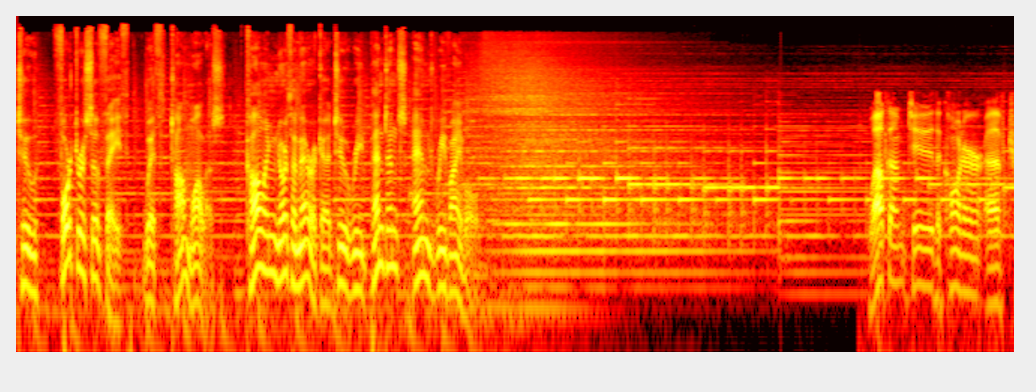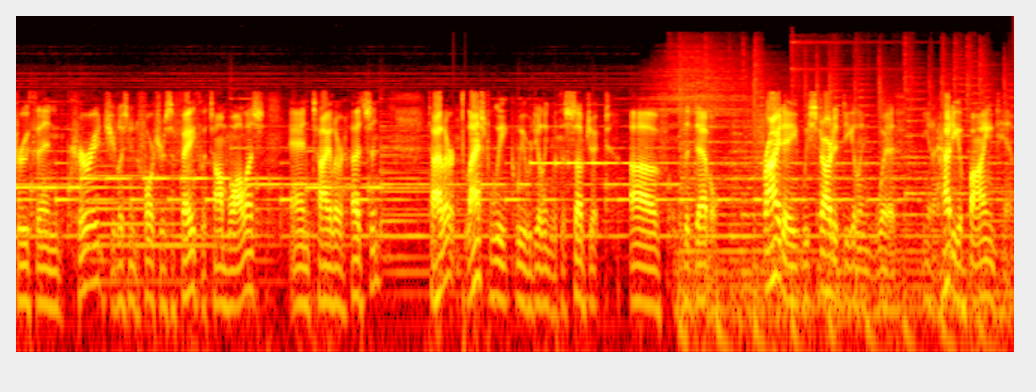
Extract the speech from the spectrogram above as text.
to Fortress of Faith with Tom Wallace, calling North America to repentance and revival. Welcome to the corner of truth and courage. You're listening to Fortress of Faith with Tom Wallace and Tyler Hudson. Tyler, last week we were dealing with the subject of the devil. Friday we started dealing with, you know, how do you bind him?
